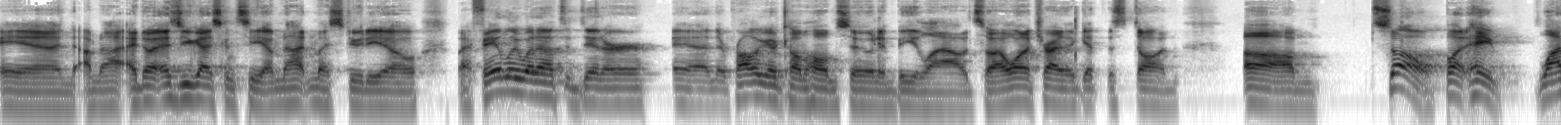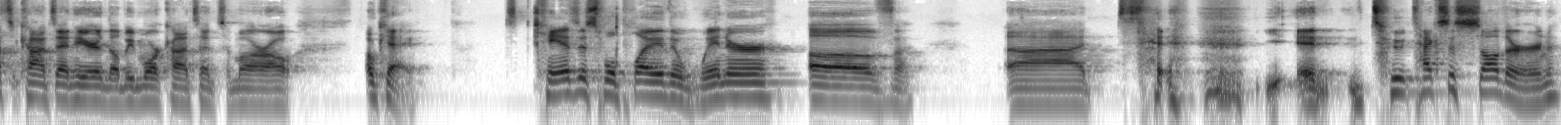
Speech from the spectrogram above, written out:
and I'm not. I don't. As you guys can see, I'm not in my studio. My family went out to dinner, and they're probably to come home soon and be loud. So I want to try to get this done. Um, so, but hey, lots of content here. There'll be more content tomorrow. Okay, Kansas will play the winner of uh, to Texas Southern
